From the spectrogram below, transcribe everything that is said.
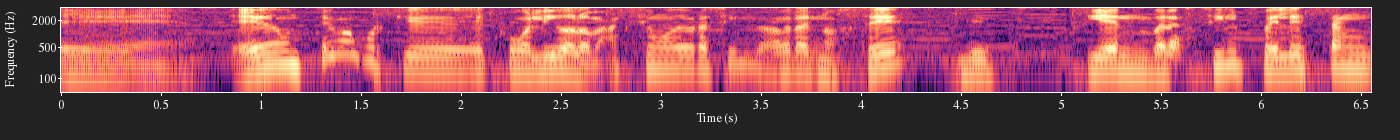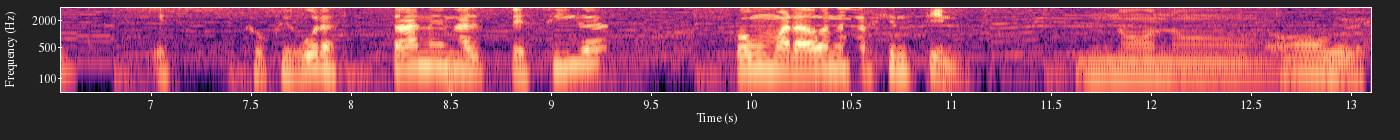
Eh, es un tema porque es como el ídolo máximo de Brasil. Ahora no sé si en Brasil Pelé es tan, es- su figura es tan enaltecida como Maradona en Argentina. No, no, es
